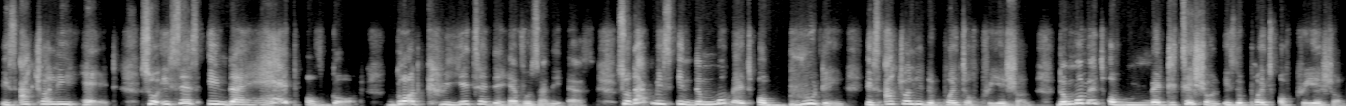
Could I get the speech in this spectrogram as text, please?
is actually head. So it says in the head of god God created the heavens and the earth. So that means in the moment of brooding is actually the point of creation. The moment of meditation is the point of creation.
